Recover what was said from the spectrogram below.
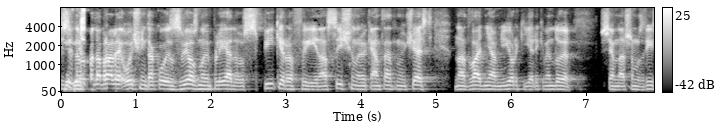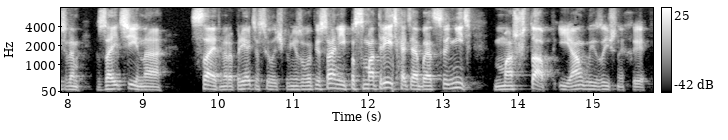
Действительно, вы подобрали очень такую звездную плеяду спикеров и насыщенную контентную часть на два дня в Нью-Йорке. Я рекомендую всем нашим зрителям зайти на сайт мероприятия, ссылочка внизу в описании, и посмотреть, хотя бы оценить масштаб и англоязычных, и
